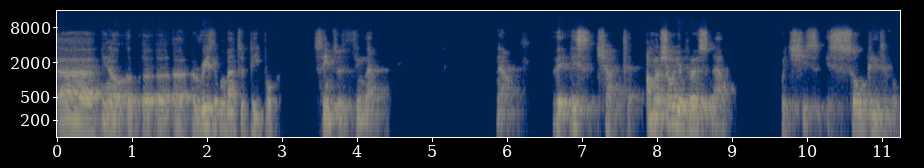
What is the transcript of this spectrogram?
uh, you know, a, a, a reasonable amount of people seem to think that. Now, this chapter, I'm going to show you a verse now, which is, is so beautiful.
